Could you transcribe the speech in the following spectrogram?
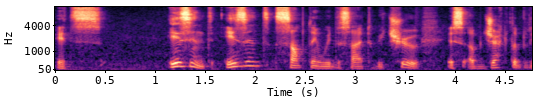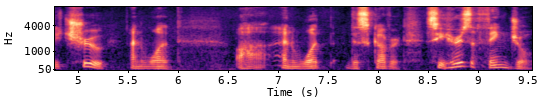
It's isn't isn't something we decide to be true. Is objectively true and what uh, and what discovered. See here's the thing Joe.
